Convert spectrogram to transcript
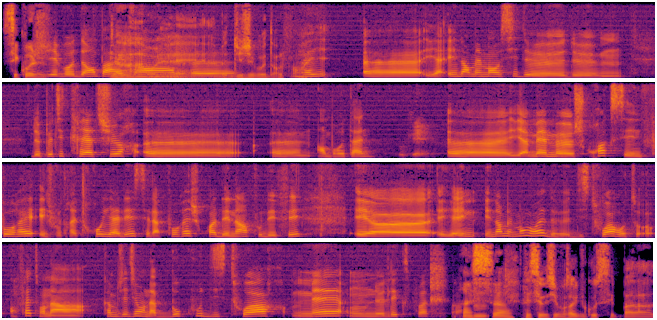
c'est quoi. Du Gévaudan, par ah, exemple. Ouais, euh... du Gévaudan. Oui, euh, il y a énormément aussi de, de, de petites créatures euh, euh en Bretagne. Euh, il y a même, je crois que c'est une forêt, et je voudrais trop y aller, c'est la forêt, je crois, des nymphes ou des fées. Euh, et il y a énormément ouais, d'histoires. En fait, on a, comme j'ai dit, on a beaucoup d'histoires, mais on ne l'exploite pas. ça. Et c'est aussi pour ça que du coup, c'est pas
